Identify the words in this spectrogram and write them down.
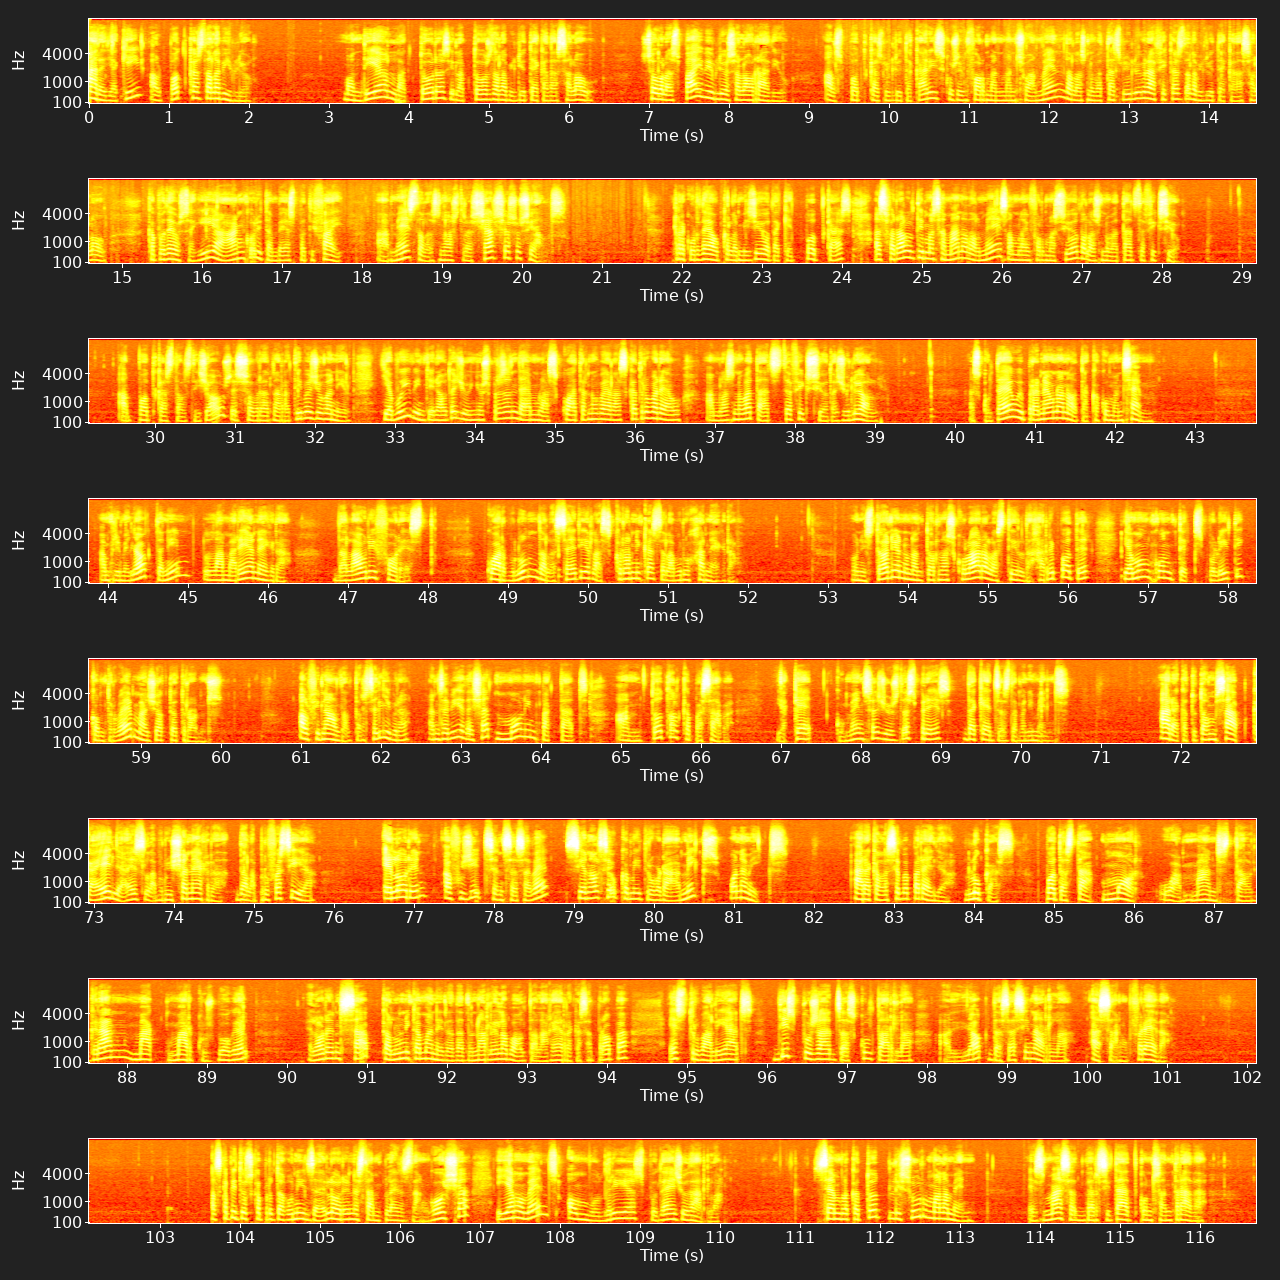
Ara i aquí, el podcast de la Bíblia. Bon dia, lectores i lectors de la Biblioteca de Salou. Sou a l'espai Bibliosalou Ràdio, els podcasts bibliotecaris que us informen mensualment de les novetats bibliogràfiques de la Biblioteca de Salou, que podeu seguir a Anchor i també a Spotify, a més de les nostres xarxes socials. Recordeu que l'emissió d'aquest podcast es farà l'última setmana del mes amb la informació de les novetats de ficció. El podcast dels dijous és sobre narrativa juvenil i avui, 29 de juny, us presentem les quatre novel·les que trobareu amb les novetats de ficció de juliol. Escolteu i preneu una nota, que comencem. En primer lloc tenim La marea negra, de Laurie Forest quart volum de la sèrie Les cròniques de la bruja negra. Una història en un entorn escolar a l'estil de Harry Potter i amb un context polític com trobem a Joc de Trons. Al final del tercer llibre ens havia deixat molt impactats amb tot el que passava i aquest comença just després d'aquests esdeveniments. Ara que tothom sap que ella és la bruixa negra de la profecia, Eloren ha fugit sense saber si en el seu camí trobarà amics o enemics. Ara que la seva parella, Lucas, pot estar mort o en mans del gran mag Marcus Vogel, Loren sap que l'única manera de donar-li la volta a la guerra que s'apropa és trobar aliats disposats a escoltar-la al lloc d'assassinar-la a sang freda. Els capítols que protagonitza Eloren estan plens d'angoixa i hi ha moments on voldries poder ajudar-la. Sembla que tot li surt malament. És massa adversitat concentrada.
